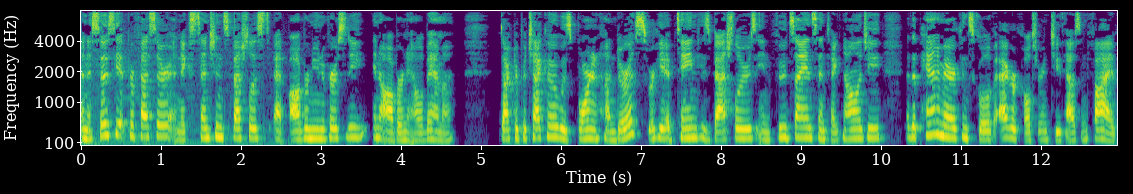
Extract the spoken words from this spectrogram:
an associate professor and extension specialist at Auburn University in Auburn, Alabama. Dr. Pacheco was born in Honduras, where he obtained his bachelor's in food science and technology at the Pan American School of Agriculture in 2005.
